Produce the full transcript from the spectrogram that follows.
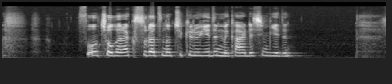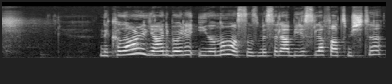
Sonuç olarak suratına tükürüğü yedin mi kardeşim yedin. Ne kadar yani böyle inanamazsınız. Mesela birisi laf atmıştı.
